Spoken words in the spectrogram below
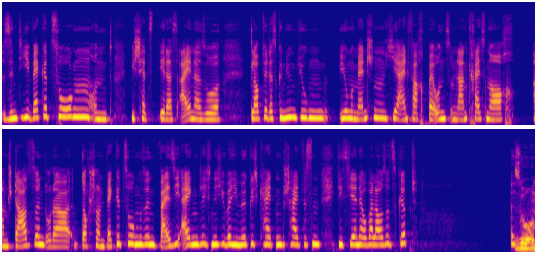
sind die weggezogen? Und wie schätzt ihr das ein? Also glaubt ihr, dass genügend Jugend, junge Menschen hier einfach bei uns im Landkreis noch am Start sind oder doch schon weggezogen sind, weil sie eigentlich nicht über die Möglichkeiten Bescheid wissen, die es hier in der Oberlausitz gibt? Also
